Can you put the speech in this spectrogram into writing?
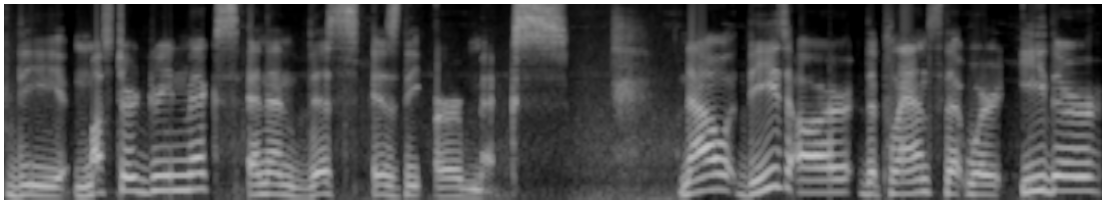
the mustard green mix, and then this is the herb mix. Now, these are the plants that were either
